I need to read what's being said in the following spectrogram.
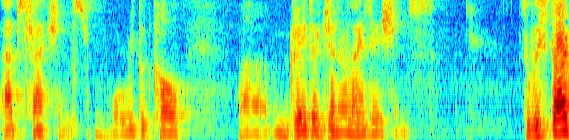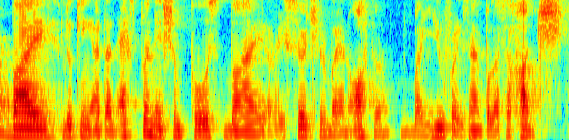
abstractions, or we could call uh, greater generalizations. So we start by looking at an explanation posed by a researcher, by an author, by you, for example, as a hunch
